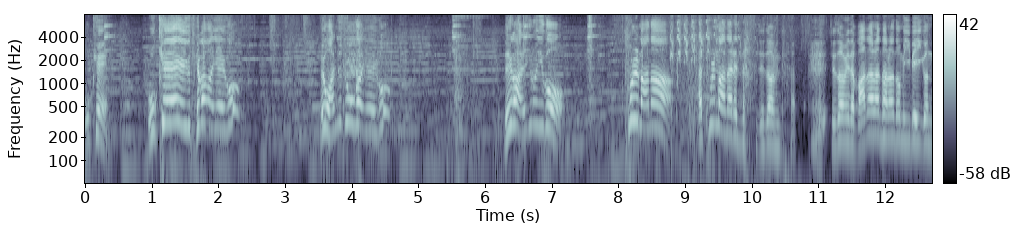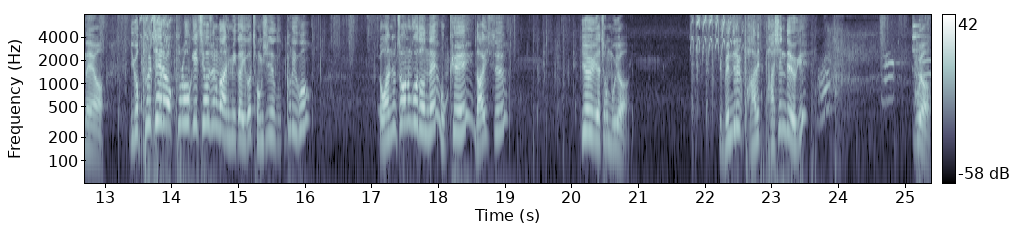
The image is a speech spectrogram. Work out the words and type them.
오케이 오케이. 이거 대박 아니야 이거? 이거 완전 좋은 거 아니야 이거? 내가 알기론 이거 풀 만화 아풀 만화랜다. 죄송합니다. 죄송합니다. 만화란 단어 너무 입에 익었네요. 이거 풀 체력 풀 호기 채워주는 거 아닙니까 이거? 정신이 풀이고? 완전 쩌는 거 뒀네? 오케이. 나이스. 야야 잠깐 뭐야? 이 맨드랙 바, 밭인데 여기? 뭐야?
